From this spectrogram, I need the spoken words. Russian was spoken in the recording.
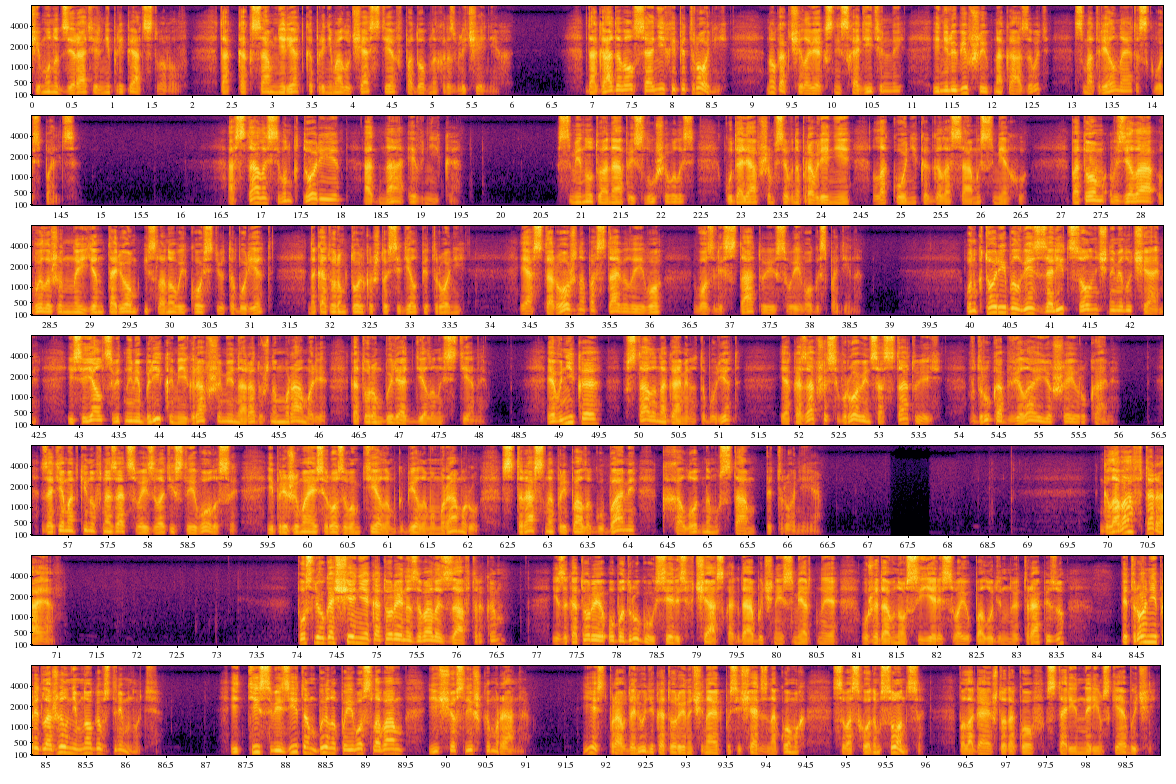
чему надзиратель не препятствовал, так как сам нередко принимал участие в подобных развлечениях. Догадывался о них и Петроний, но как человек снисходительный и не любивший наказывать, смотрел на это сквозь пальцы. Осталась в Унктории одна Эвника. С минуту она прислушивалась к удалявшимся в направлении лаконика голосам и смеху, потом взяла выложенный янтарем и слоновой костью табурет, на котором только что сидел Петроний, и осторожно поставила его возле статуи своего господина. Ункторий был весь залит солнечными лучами и сиял цветными бликами, игравшими на радужном мраморе, которым были отделаны стены. Эвника встала ногами на табурет и, оказавшись вровень со статуей, вдруг обвела ее шею руками. Затем, откинув назад свои золотистые волосы и прижимаясь розовым телом к белому мрамору, страстно припала губами к холодным устам Петрония. Глава вторая После угощения, которое называлось завтраком, и за которые оба друга уселись в час, когда обычные смертные уже давно съели свою полуденную трапезу, Петроний предложил немного вздремнуть. Идти с визитом было, по его словам, еще слишком рано. Есть, правда, люди, которые начинают посещать знакомых с восходом солнца, полагая, что таков старинный римский обычай.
